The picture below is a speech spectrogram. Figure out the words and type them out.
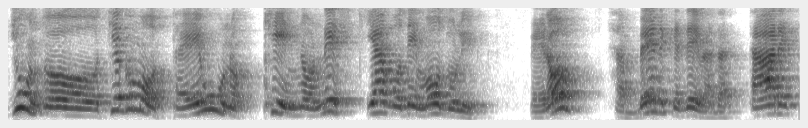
Giunto Tiago Motta è uno che non è schiavo dei moduli, però sa bene che deve adattare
